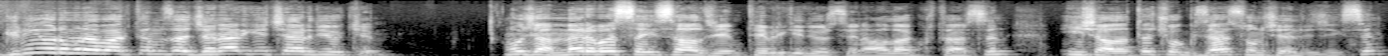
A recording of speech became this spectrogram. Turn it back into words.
Günün yorumuna baktığımızda Caner Geçer diyor ki... Hocam merhaba sayısalcıyım. Tebrik ediyoruz seni. Allah kurtarsın. İnşallah da çok güzel sonuç elde edeceksin.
